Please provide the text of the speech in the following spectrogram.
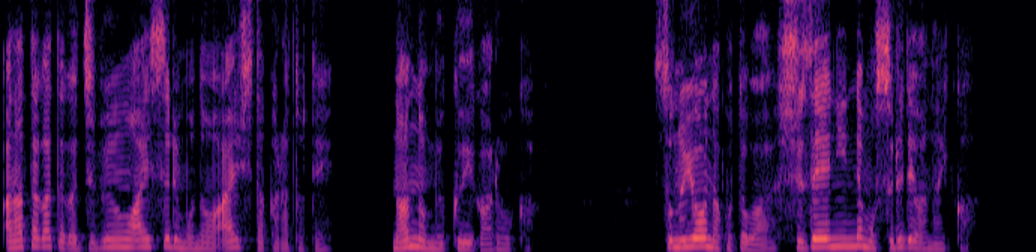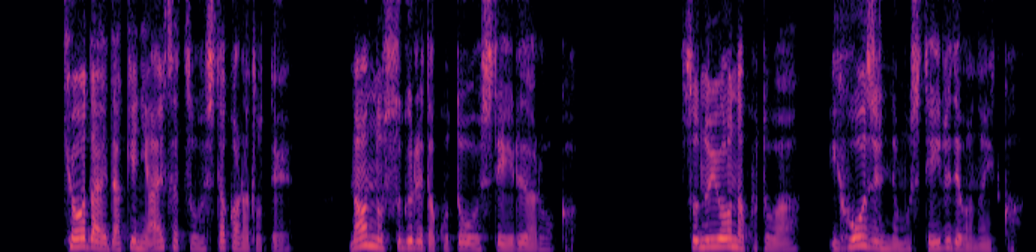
あなた方が自分を愛する者を愛したからとて、何の報いがあろうか。そのようなことは酒税人でもするではないか。兄弟だけに挨拶をしたからとて、何の優れたことをしているだろうか。そのようなことは違法人でもしているではないか。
